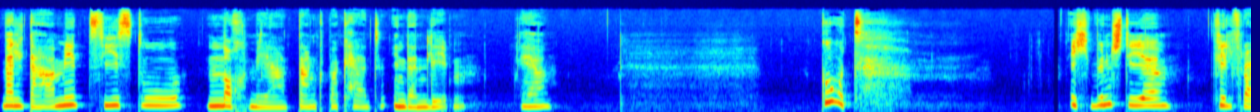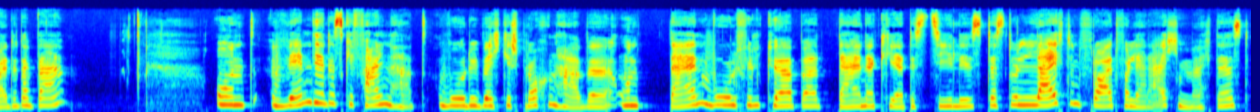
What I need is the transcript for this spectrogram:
Weil damit siehst du noch mehr Dankbarkeit in dein Leben, ja. Gut. Ich wünsche dir viel Freude dabei. Und wenn dir das gefallen hat, worüber ich gesprochen habe und dein Wohlfühlkörper dein erklärtes Ziel ist, das du leicht und freudvoll erreichen möchtest,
